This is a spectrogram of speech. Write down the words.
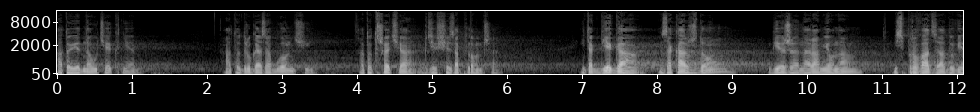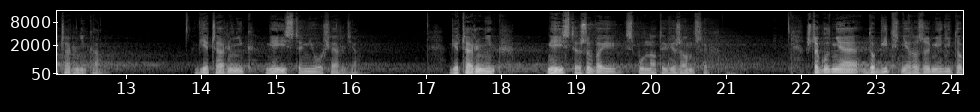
A to jedna ucieknie, a to druga zabłąci, a to trzecia gdzieś się zaplącze. I tak biega za każdą, bierze na ramiona i sprowadza do wieczernika. Wieczernik miejsce miłosierdzia. Wieczernik miejsce żywej wspólnoty wierzących. Szczególnie dobitnie rozumieli to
